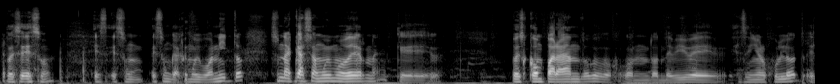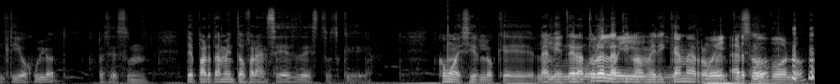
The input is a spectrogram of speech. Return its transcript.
pues eso, es, es un, es un gag muy bonito. Es una casa muy moderna que, pues comparando con donde vive el señor Hulot, el tío Hulot, pues es un departamento francés de estos que, ¿cómo decirlo? Que la También literatura muy- muy- latinoamericana Muy Art romantizó. Nouveau, ¿no?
